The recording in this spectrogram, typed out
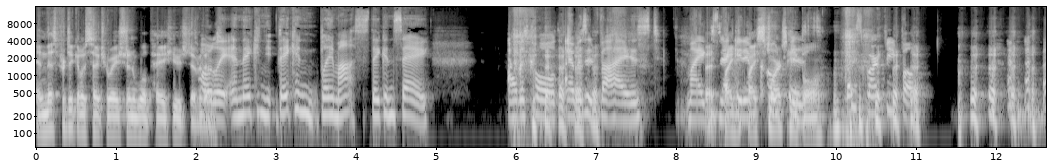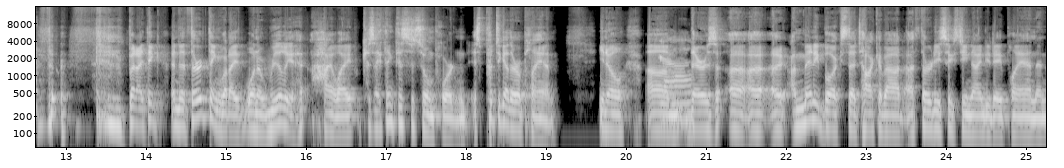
in this particular situation will pay huge dividends. Totally. And they can, they can blame us. They can say, I was told, I was advised, my executive by, by smart people, by smart people. but I think, and the third thing, what I want to really h- highlight, because I think this is so important, is put together a plan. You know, um, yeah. there's a, a, a, many books that talk about a 30, 60, 90 day plan. And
